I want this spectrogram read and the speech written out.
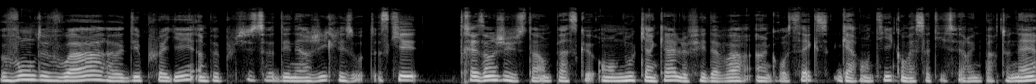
vont devoir déployer un peu plus d'énergie que les autres, ce qui est très injuste, hein, parce qu'en aucun cas le fait d'avoir un gros sexe garantit qu'on va satisfaire une partenaire,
